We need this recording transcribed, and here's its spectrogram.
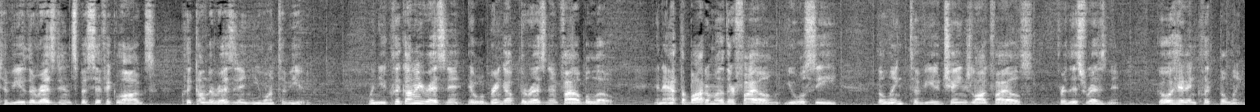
To view the resident specific logs, click on the resident you want to view. When you click on a resident, it will bring up the resident file below, and at the bottom of their file, you will see the link to view change log files for this resident. Go ahead and click the link.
